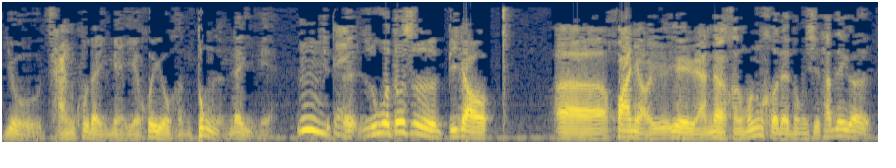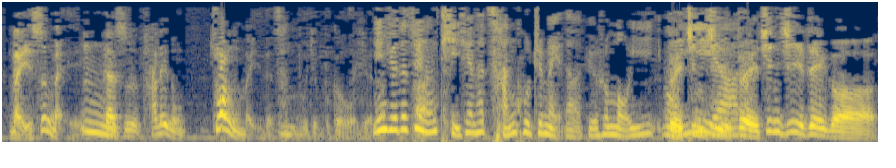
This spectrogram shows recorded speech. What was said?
有残酷的一面，也会有很动人的一面。嗯，对。呃，如果都是比较呃花鸟月圆的、很温和的东西，它这个美是美，嗯。但是它那种壮美的程度就不够，我觉得。您觉得最啊能体现它残酷之美的，比如说某一某一对竞技对竞技这个，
